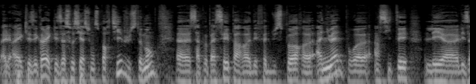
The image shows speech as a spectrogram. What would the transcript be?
avec les écoles, avec les associations sportives, justement. ça peut passer par des fêtes du sport annuelles pour inciter les, les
